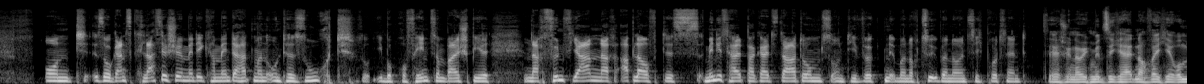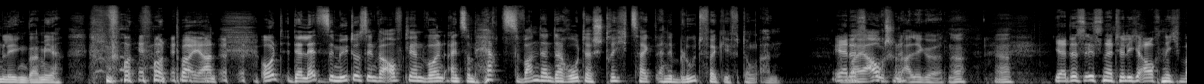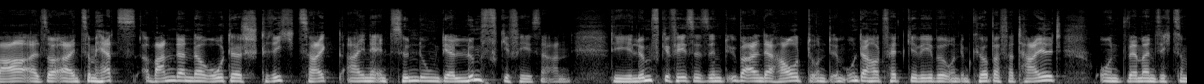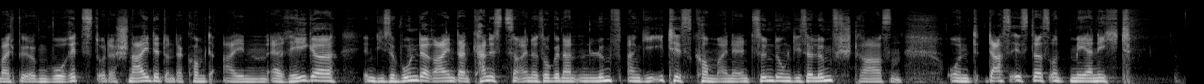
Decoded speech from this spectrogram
Und so ganz klassische Medikamente hat man untersucht, so Ibuprofen zum Beispiel, nach fünf Jahren nach Ablauf des Mindesthaltbarkeitsdatums und die wirkten immer noch zu über 90 Prozent. Sehr schön, habe ich mit Sicherheit noch welche rumliegen bei mir von, von ein paar Jahren. Und der letzte Mythos, den wir aufklären wollen, ein zum Herz wandernder roter Strich zeigt eine Blutvergiftung an. Ja, das war ja auch gut, schon ne? alle gehört, ne? Ja. Ja, das ist natürlich auch nicht wahr. Also ein zum Herz wandernder roter Strich zeigt eine Entzündung der Lymphgefäße an. Die Lymphgefäße sind überall in der Haut und im Unterhautfettgewebe und im Körper verteilt. Und wenn man sich zum Beispiel irgendwo ritzt oder schneidet und da kommt ein Erreger in diese Wunde rein, dann kann es zu einer sogenannten Lymphangiitis kommen, eine Entzündung dieser Lymphstraßen. Und das ist das und mehr nicht.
